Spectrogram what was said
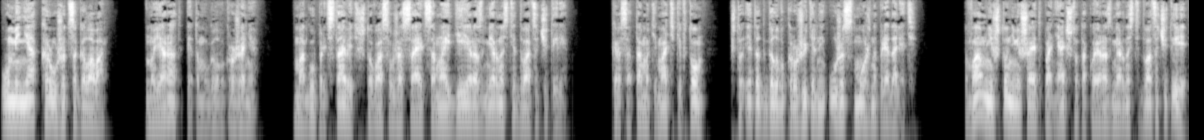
у меня кружится голова. Но я рад этому головокружению. Могу представить, что вас ужасает сама идея размерности 24. Красота математики в том, что этот головокружительный ужас можно преодолеть. Вам ничто не мешает понять, что такое размерность 24,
